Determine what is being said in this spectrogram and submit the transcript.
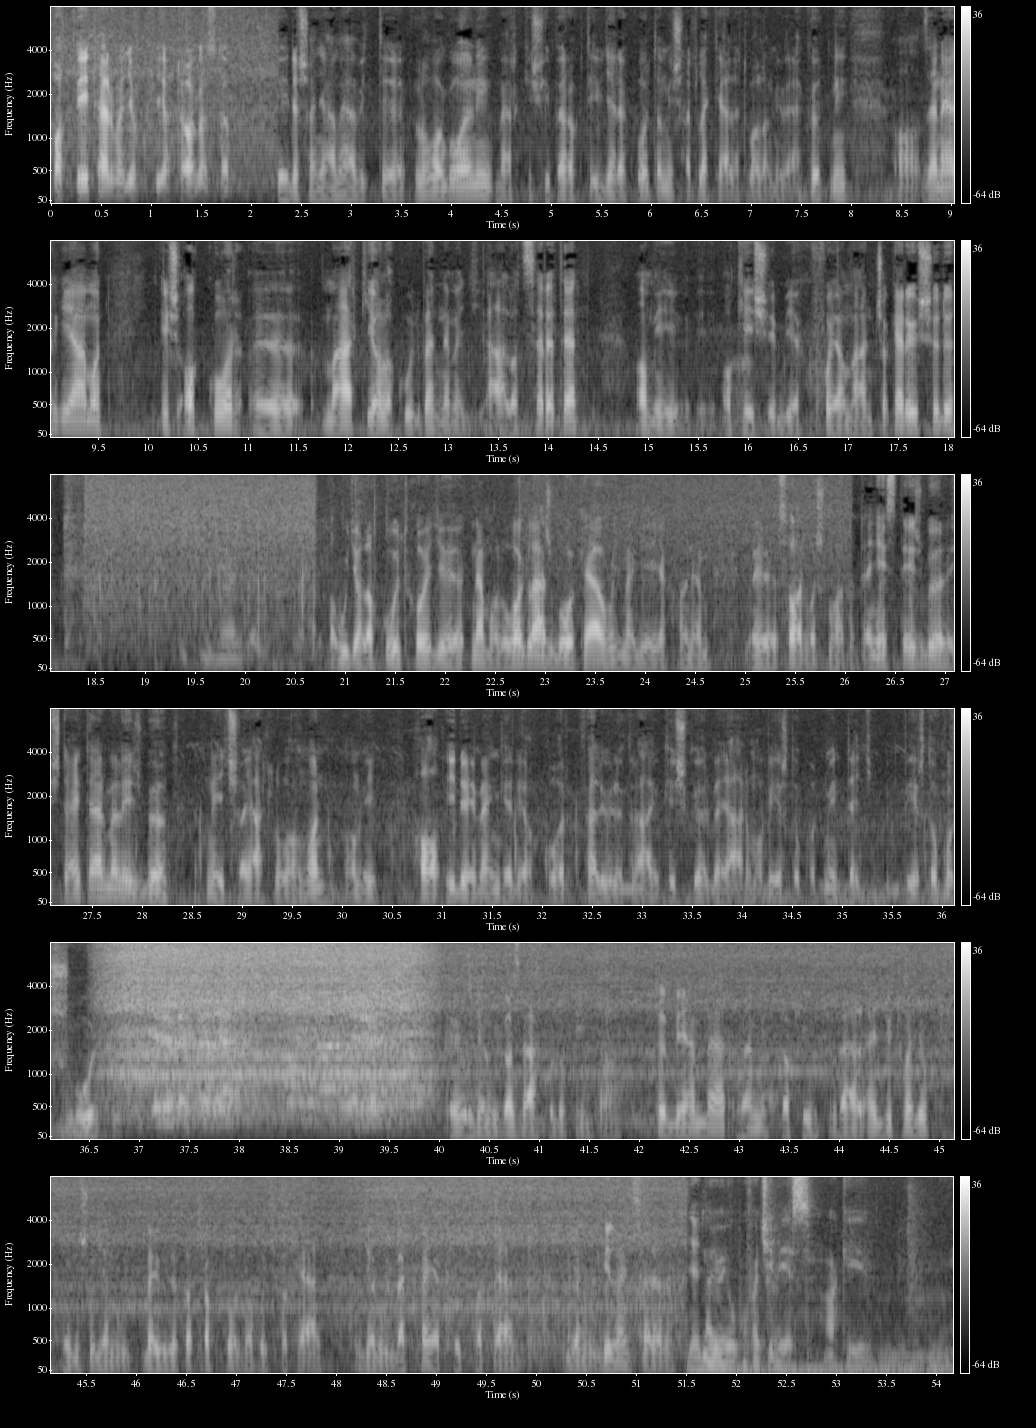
Pat Péter vagyok, fiatal gazda. Édesanyám elvitt lovagolni, mert kis hiperaktív gyerek voltam, és hát le kellett valamivel kötni az energiámat, és akkor ö, már kialakult bennem egy állatszeretet, ami a későbbiek folyamán csak erősödött. Úgy alakult, hogy nem a lovaglásból kell, hogy megéljek, hanem szarvasmarha tenyésztésből és tejtermelésből. Négy saját lovam van, amit ha időm engedi, akkor felülök rájuk és körbejárom a birtokot, mint egy birtokos úr. Gyere befele, gyere. Ugyanúgy gazdálkodok, mint a többi ember, Remit, akivel együtt vagyok, én is ugyanúgy beülök a traktorba, hogyha kell, ugyanúgy megfejek, hogyha kell, ugyanúgy villanyt szerelek. Egy nagyon jó pofa csivész, aki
